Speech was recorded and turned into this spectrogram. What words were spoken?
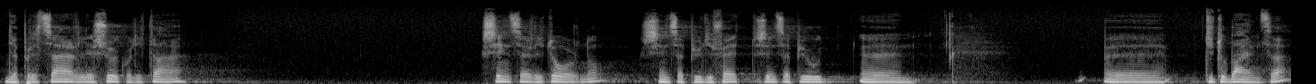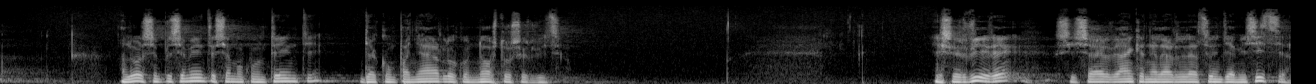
di apprezzare le sue qualità senza ritorno, senza più difetto, senza più eh, eh, titubanza, allora semplicemente siamo contenti di accompagnarlo con il nostro servizio. E servire si serve anche nella relazione di amicizia,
